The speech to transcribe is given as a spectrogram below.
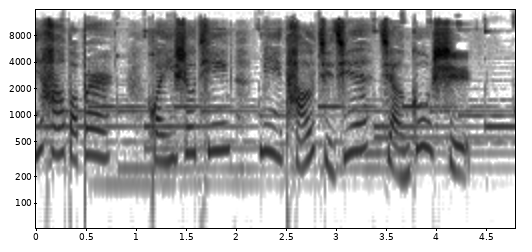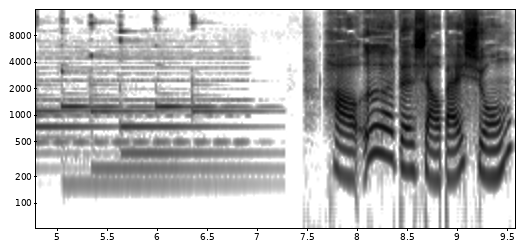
你好，宝贝儿，欢迎收听蜜桃姐姐讲故事。好饿的小白熊。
